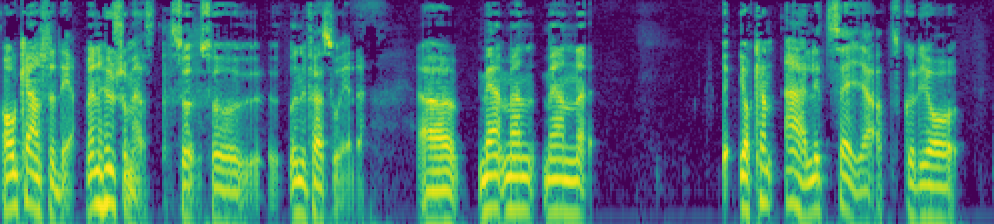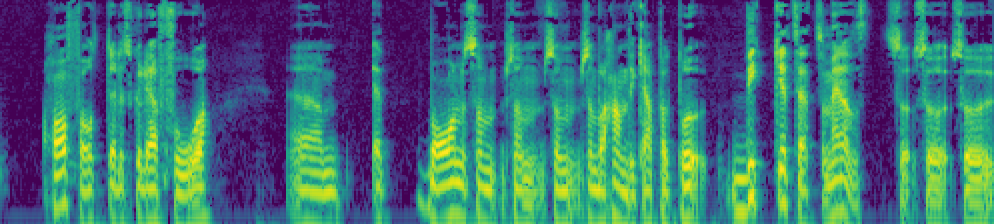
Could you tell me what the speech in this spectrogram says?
Ja, kanske det. Men hur som helst, så, så ungefär så är det. Eh, men, men, men jag kan ärligt säga att skulle jag ha fått eller skulle jag få ehm, ett barn som, som, som, som var handikappat på vilket sätt som helst så, så, så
